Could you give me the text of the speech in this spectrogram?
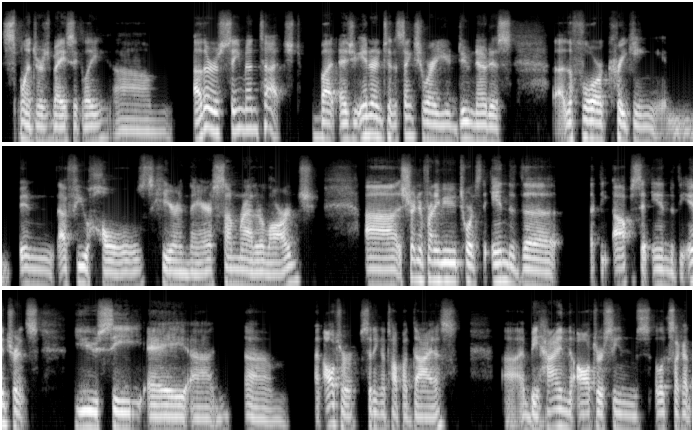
splinters, basically. Um, others seem untouched. But as you enter into the sanctuary, you do notice uh, the floor creaking in a few holes here and there, some rather large. Uh, straight in front of you, towards the end of the at the opposite end of the entrance, you see a uh, um, an altar sitting atop a dais. Uh, and behind the altar seems looks like a,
